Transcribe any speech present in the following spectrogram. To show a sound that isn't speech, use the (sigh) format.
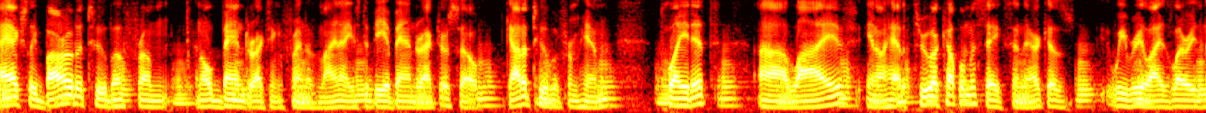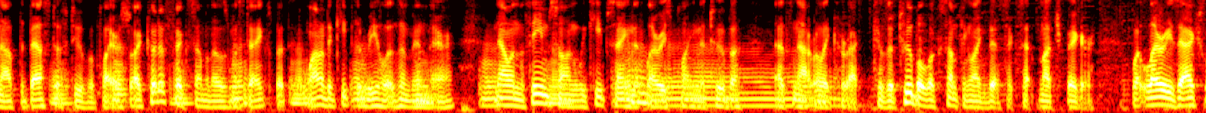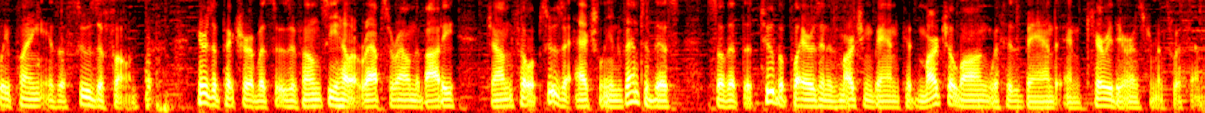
I actually borrowed a tuba from an old band directing friend of mine. I used to be a band director, so got a tuba from him played it mm-hmm. uh, live. You know, I had threw a couple mistakes in there because we realized Larry's not the best of mm-hmm. tuba players, so I could have fixed some of those mm-hmm. mistakes, but wanted to keep the realism in there. Now, in the theme song, we keep saying that Larry's playing the tuba. That's not really correct because a tuba looks something like this, except much bigger. What Larry's actually playing is a sousaphone. Here's a picture of a sousaphone. See how it wraps around the body? John Philip Sousa actually invented this so that the tuba players in his marching band could march along with his band and carry their instruments with them.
